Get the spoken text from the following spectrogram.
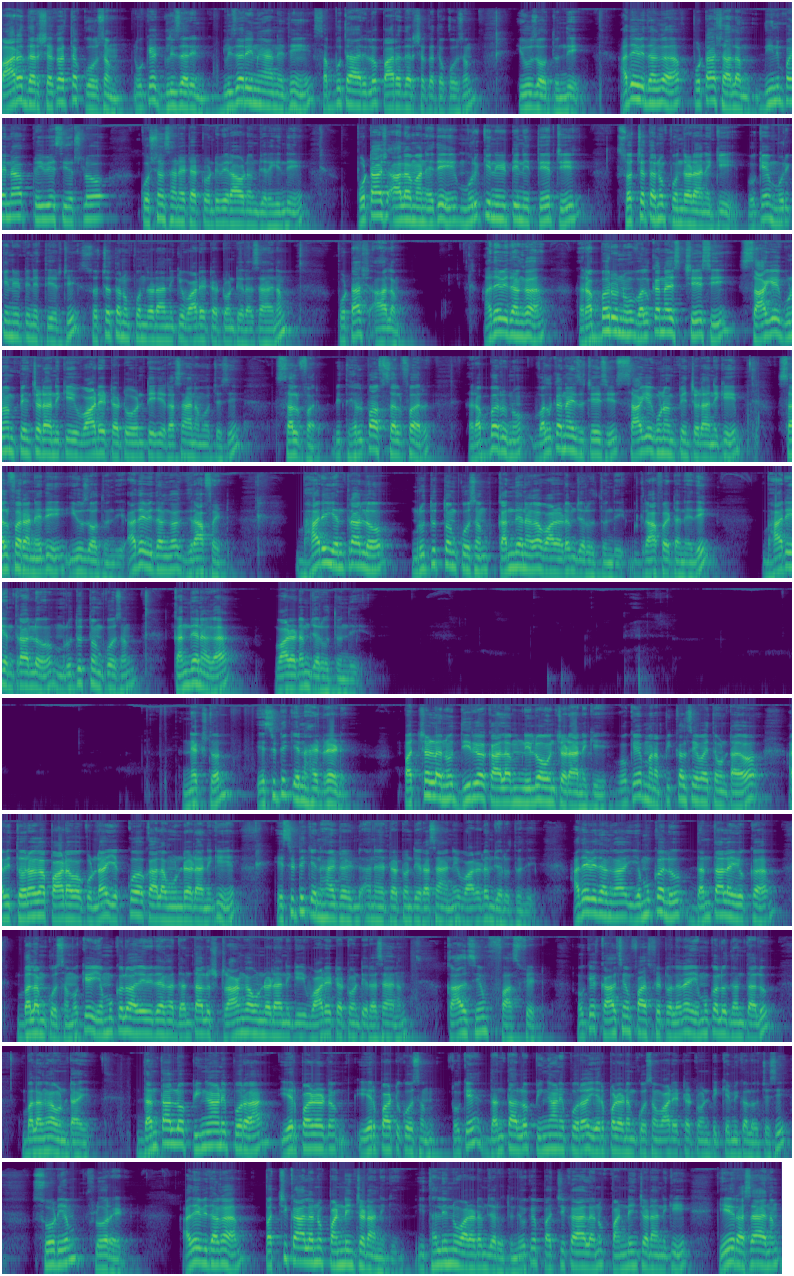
పారదర్శకత కోసం ఓకే గ్లిజరిన్. గ్లిజరిన్ అనేది సబ్బు తయారీలో పారదర్శకత కోసం యూజ్ అవుతుంది. అదేవిధంగా పొటాష్ ఆలం దీనిపైన ప్రీవియస్ ఇయర్స్లో క్వశ్చన్స్ అనేటటువంటివి రావడం జరిగింది. పొటాష్ ఆలం అనేది మురికి నీటిని తేర్చి స్వచ్ఛతను పొందడానికి ఓకే? మురికి నీటిని తీర్చి స్వచ్ఛతను పొందడానికి వాడేటటువంటి రసాయనం పొటాష్ ఆలం అదేవిధంగా రబ్బరును వల్కనైజ్ చేసి సాగే గుణం పెంచడానికి వాడేటటువంటి రసాయనం వచ్చేసి sulphur. With help of sulphur రబ్బరును వల్కనైజ్ చేసి సాగే గుణం పెంచడానికి సల్ఫర్ అనేది యూజ్ అవుతుంది. అదేవిధంగా గ్రాఫైట్. భారీ యంత్రాల్లో మృదుత్వం కోసం కందెనగా వాడడం జరుగుతుంది. గ్రాఫైట్ అనేది భారీ యంత్రాల్లో మృదుత్వం కోసం కందెనగా వాడడం జరుగుతుంది. నెక్స్ట్ వన్ ఎసిటిక్ ఎన్హైడ్రేట్ పచ్చళ్ళను దీర్ఘకాలం నిల్వ ఉంచడానికి. ఓకే మన పిక్కల్స్ ఏవైతే ఉంటాయో అవి త్వరగా పాడవకుండా ఎక్కువ కాలం ఉండడానికి ఎసిటిక్ ఎన్హైడ్రేట్ అనేటటువంటి రసాయనాన్ని వాడడం జరుగుతుంది. అదేవిధంగా ఎముకలు దంతాల యొక్క బలం కోసం ఓకే? ఎముకలు అదేవిధంగా దంతాలు స్ట్రాంగ్గా ఉండడానికి వాడేటటువంటి రసాయనం calcium phosphate. Okay calcium phosphate వలన ఎముకలు దంతాలు బలంగా ఉంటాయి. దంతాల్లో పింగాణి పొర ఏర్పడడం ఏర్పాటు కోసం ఓకే? దంతాల్లో పింగాణి పొర ఏర్పడడం కోసం వాడేటటువంటి కెమికల్ వచ్చేసి సోడియం ఫ్లోరైడ్. అదేవిధంగా పచ్చికాయలను పండించడానికి ఇథలిన్ను వాడడం జరుగుతుంది ఓకే? పచ్చికాయలను పండించడానికి ఏ రసాయనం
